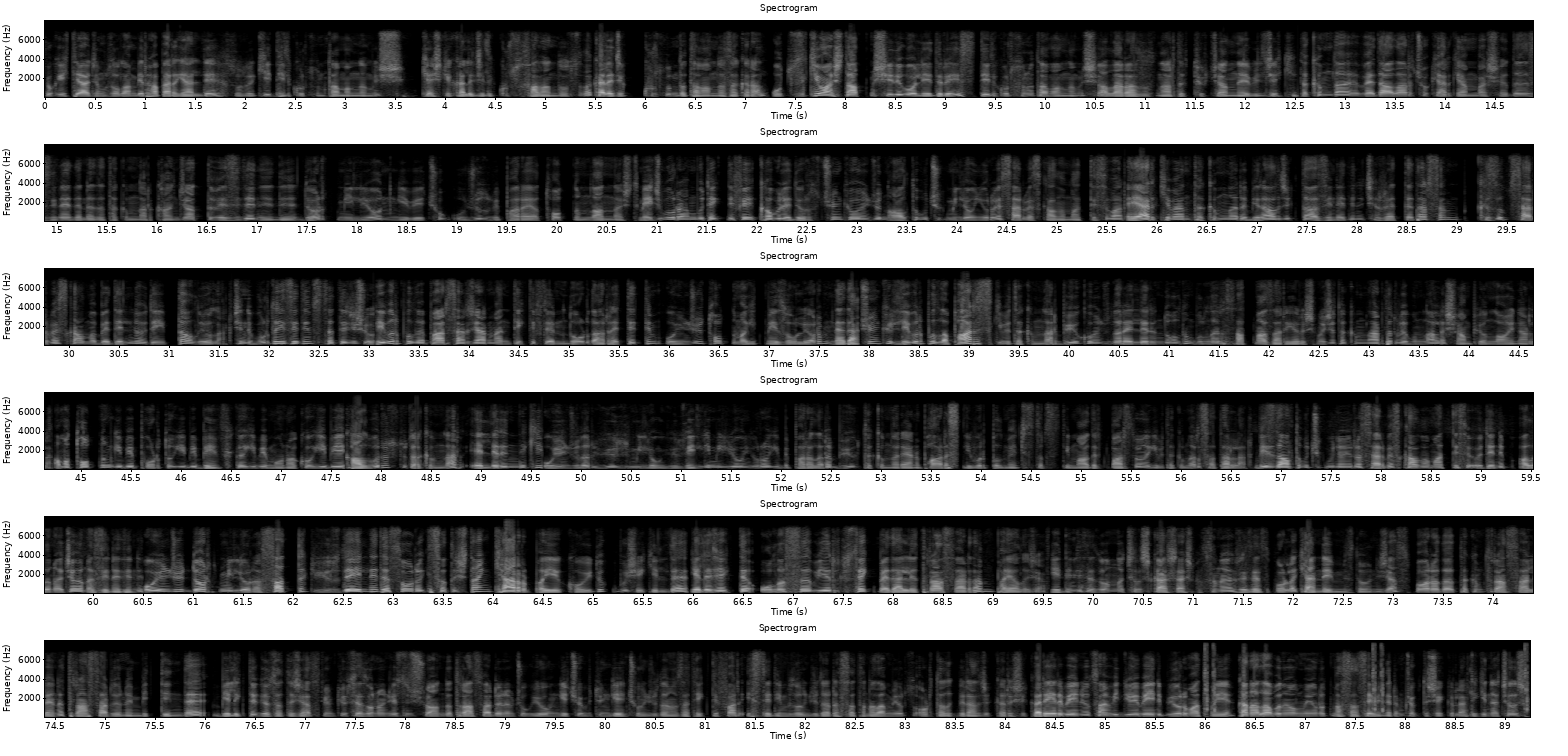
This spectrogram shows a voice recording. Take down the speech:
Çok ihtiyacımız olan bir haber geldi. Suzuki dil kursunu tamamlamış. Keşke kalecilik kursu falan da olsa da kaleci kursunu da tamamlasa kral. 32 maçta 67 gol yedi reis. Dil kursunu tamamlamış. Allah razı olsun artık Türkçe anlayabilecek. Takımda vedalar çok erken başladı. Zinedane'e de takımlar kanca attı ve Zidane'i 4 milyon gibi çok ucuz bir paraya Tottenham'la anlaştı. Mecburen bu teklifi kabul ediyoruz. Çünkü oyuncunun 6,5 milyon euroya serbest kalma maddesi var. Eğer ki ben takımları birazcık daha Zinedine için reddedersem kızıp serbest kalma bedelini ödeyip de alıyorlar. Şimdi burada izlediğim strateji şu. Liverpool ve Paris Saint Germain tekliflerini doğrudan reddettim. Oyuncuyu Tottenham'a gitmeyi zorluyorum. Neden? Çünkü Liverpool'la Paris gibi takımlar büyük oyuncular ellerinde oldu mu bunları satmazlar. Yarışmacı takımlardır ve bunlarla şampiyonluğa oynarlar. Ama Tottenham gibi, Porto gibi, Benfica gibi, Monaco gibi kalburüstü takımlar ellerindeki oyuncuları 100 milyon, 150 milyon euro gibi paralara büyük takımlar yani Paris, Liverpool, Manchester City, Madrid, Barcelona gibi takımları satarlar. Biz de 6,5 milyon euro serbest kalma maddesi ödenip alınacağına Zinedane'in oyuncuyu 4 milyona sattık. %50 de sonraki satıştan kar payı koyduk. Bu şekilde gelecekte olası bir yüksek bedelli transferden pay alacağız. 7. sezonun açılış karşılaşmasını Rize Spor'la kendi evimizde oynayacağız. Bu arada takım transferlerine transfer dönemi bittiğinde birlikte göz atacağız. Çünkü sezon öncesi şu anda transfer dönemi çok yoğun geçiyor. Bütün genç oyuncularımıza teklif var. İstediğimiz oyuncuları satın alamıyoruz. Ortalık birazcık karışık. Kariyeri beğeniyorsan videoyu beğenip yorum atmayı, kanala abone olmayı unutmazsan sevinirim. Çok teşekkürler. Ligin açılış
